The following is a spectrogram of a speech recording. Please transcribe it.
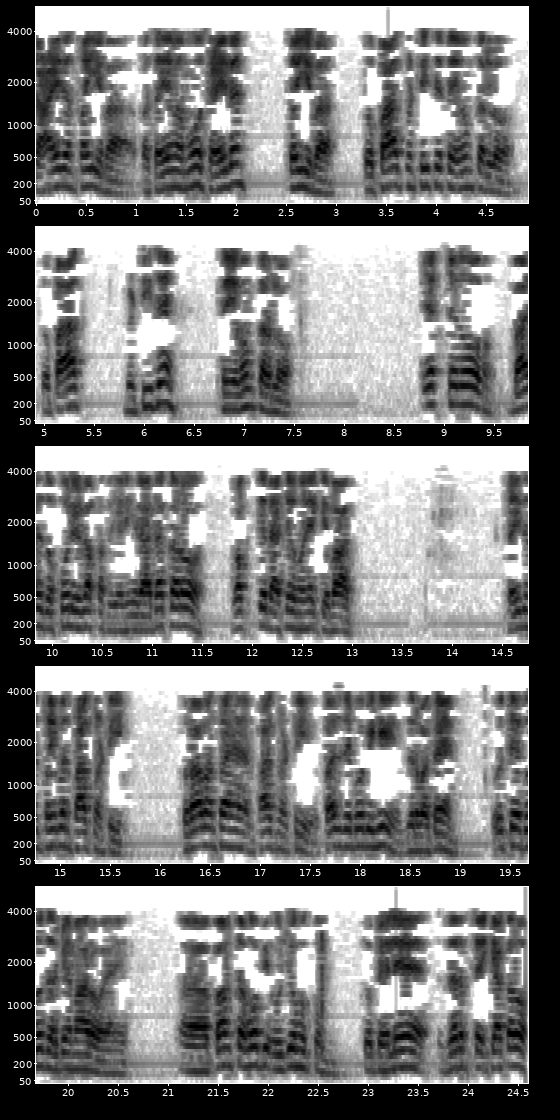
سعیدا طیبا فتیممو سعیدا طیبا۔ تو پاک مٹی سے تیمم کر لو، تو پاک مٹی سے تیمم کر لو۔ اقتدو بعد دخول الوقت یعنی ارادہ کرو، وقت کے داخل ہونے کے بعد. سعیدا طیبا پاک مٹی ترابن طاہرن پاک مٹی، فضربو بھی ضربتین. اسے دو ضربے مارو یعنی فمسحو بی وجوہکم تو پہلے ضرب سے کیا کرو؟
